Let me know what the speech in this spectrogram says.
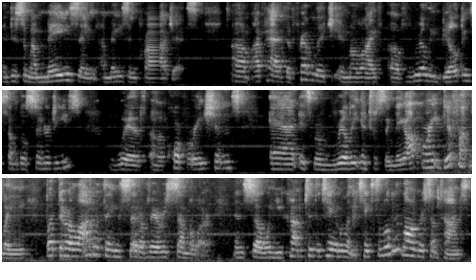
and do some amazing, amazing projects. Um, I've had the privilege in my life of really building some of those synergies with uh, corporations and it's been really interesting. They operate differently, but there are a lot of things that are very similar. And so when you come to the table, and it takes a little bit longer sometimes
